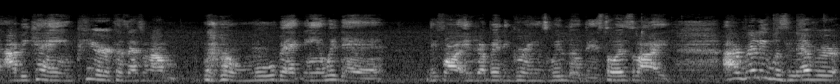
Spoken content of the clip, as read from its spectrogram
I became pure because that's when I moved back in with dad. before I ended up at the Greens with little bit. So it's like I really was never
